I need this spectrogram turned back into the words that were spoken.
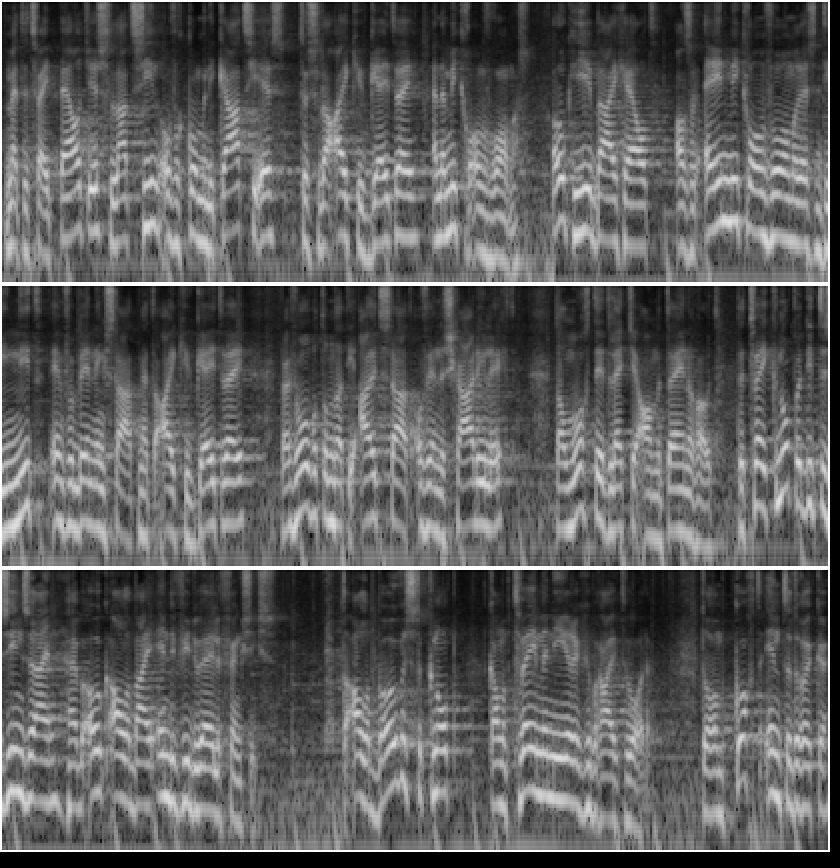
met de twee pijltjes laat zien of er communicatie is tussen de IQ Gateway en de micro-onvormers. Ook hierbij geldt, als er één micro-onvormer is die niet in verbinding staat met de IQ Gateway, bijvoorbeeld omdat die uitstaat of in de schaduw ligt, dan wordt dit ledje al meteen rood. De twee knoppen die te zien zijn, hebben ook allebei individuele functies. De allerbovenste knop kan op twee manieren gebruikt worden. Door hem kort in te drukken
